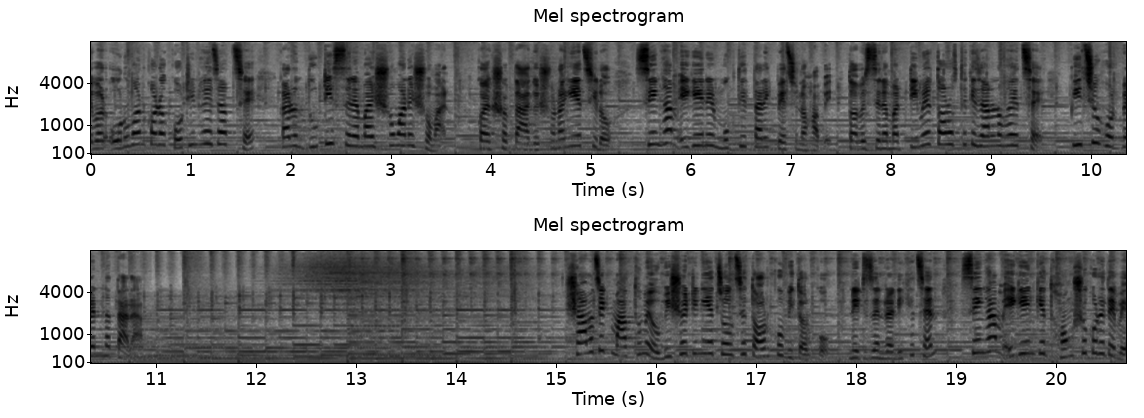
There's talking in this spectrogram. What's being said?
এবার অনুমান করা কঠিন হয়ে যাচ্ছে, কারণ দুটি সিনেমায় সমানে সমান। কয়েক সপ্তাহ আগে শোনা গিয়েছিল, সিংহাম এগেইনের মুক্তির তারিখ পেছানো হবে। তবে সিনেমার টিমের তরফ থেকে জানানো হয়েছে, পিছু হটবেন না তারা। সামাজিক মাধ্যমেও বিষয়টি নিয়ে চলছে তর্ক বিতর্ক। নেটিজেনরা লিখেছেন, সিংহাম এগেইনকে ধ্বংস করে দেবে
